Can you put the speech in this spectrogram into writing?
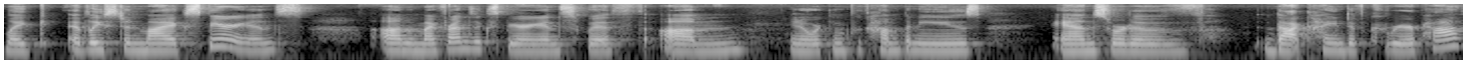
Like, at least in my experience, um, in my friend's experience with, um, you know, working for companies and sort of that kind of career path.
